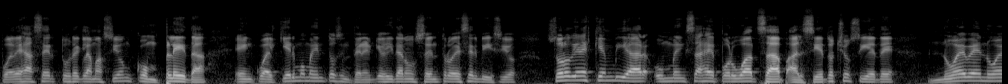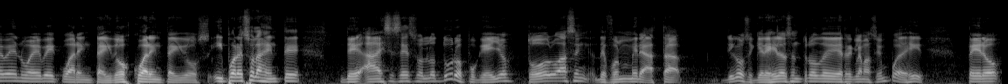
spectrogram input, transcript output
puedes hacer tu reclamación completa en cualquier momento sin tener que visitar un centro de servicio. Solo tienes que enviar un mensaje por WhatsApp al 787 999 4242. Y por eso la gente de ASC son los duros, porque ellos todo lo hacen de forma, mira, hasta, digo, si quieres ir al centro de reclamación, puedes ir. Pero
